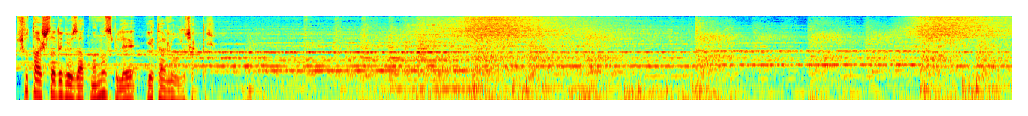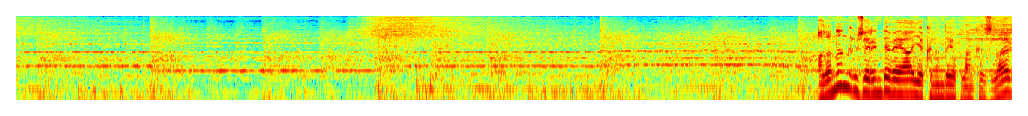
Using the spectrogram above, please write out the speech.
Şu taşları göz atmanız bile yeterli olacaktır. Alanın üzerinde veya yakınında yapılan kazılar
